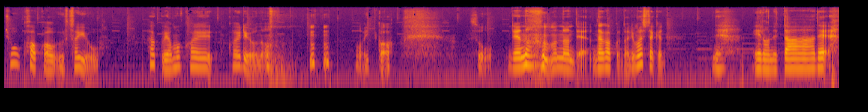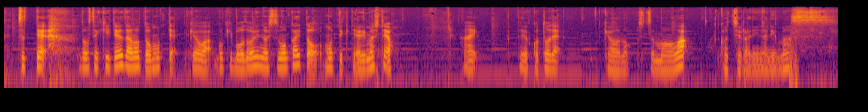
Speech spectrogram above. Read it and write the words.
超カーカーうるさいよ。早く山帰帰れよな。もういいか。そう。でななんで長くなりましたけどね。エロネタでつってどうせ聞いてるだろうと思って今日はご希望通りの質問回答を持ってきてやりましたよ。はい。ということで今日の質問はこちらになります。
